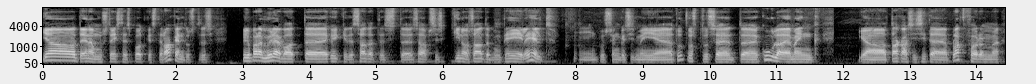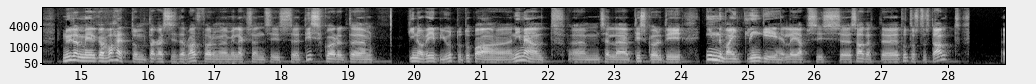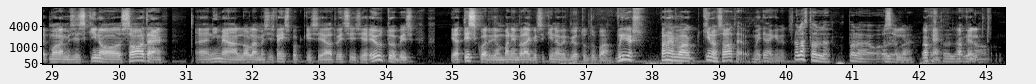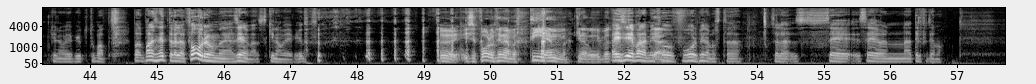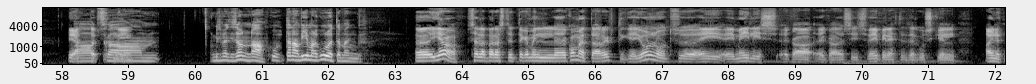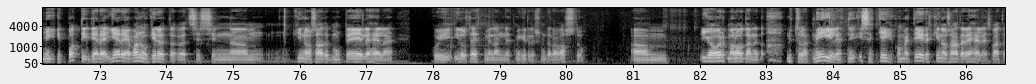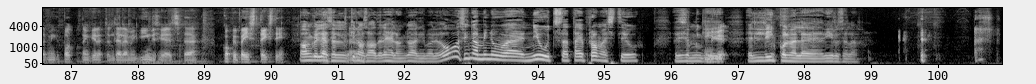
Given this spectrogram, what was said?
ja enamus teistes podcast'i rakendustes. kõige parem ülevaate kõikidest saadetest saab siis kinosaade.ee lehelt, kus on ka siis meie tutvustused, kuulajamäng ja tagasiside platvorm. nüüd on meil ka vahetum tagasiside platvorm, milleks on siis Discord kinoveebi Jututuba nime alt. selle Discordi invite lingi leiab siis saadete tutvustuste alt. et me oleme siis kinosaade äh, nime all oleme siis Facebookis ja Twitch'is ja Youtube'is ja Discordi ma panin praegu siis kinoveebi Jututuba või peaks panema kinosaade ma ei teagi nüüd. las ta olla, pole olla, okei, okei. kino, kinoveebi jututuba. panen siin ette veel Foorum ja Cinemas kinoveebi jututuba. isegi Foorum Cinemas TM kinoveebi Jututuba. ei, siia ei pane mingit Jaa. yeah. Foorum Cinemast, selle, see, see on Delfi teema. jah, täpselt aga nii. mis meil siis on ah,, täna on viimane kuulajate mäng. jaa, sellepärast, et ega meil kommentaare ühtegi ei olnud, ei, ei meilis ega, ega siis veebilehtedel kuskil. ainult mingid bot'id järje, järjepanu kirjutavad siis sinna mm, kinosaade.ee lehele, kui ilus leht meil on, et me kirjutaksime talle vastu um,. iga kord ma loodan, et oh, nüüd tuleb meil, et nüüd, issand, keegi kommenteeris kinosaade lehele, siis vaatad, mingi bot on kirjutanud jälle mingi inglisekeelse copy paste teksti. on küll jah, seal äh, kinosaade lehel on ka nii palju, oo, siin on minu äh, nudes that I promised you. ja siis on mingi Mingi- link kolmele viirusele.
